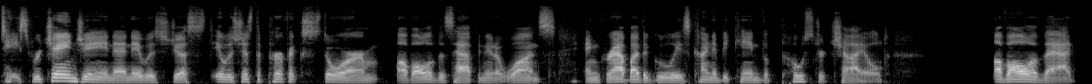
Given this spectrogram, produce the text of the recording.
tastes were changing and it was just it was just the perfect storm of all of this happening at once and Grabbed by the Ghoulies kind of became the poster child of all of that.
